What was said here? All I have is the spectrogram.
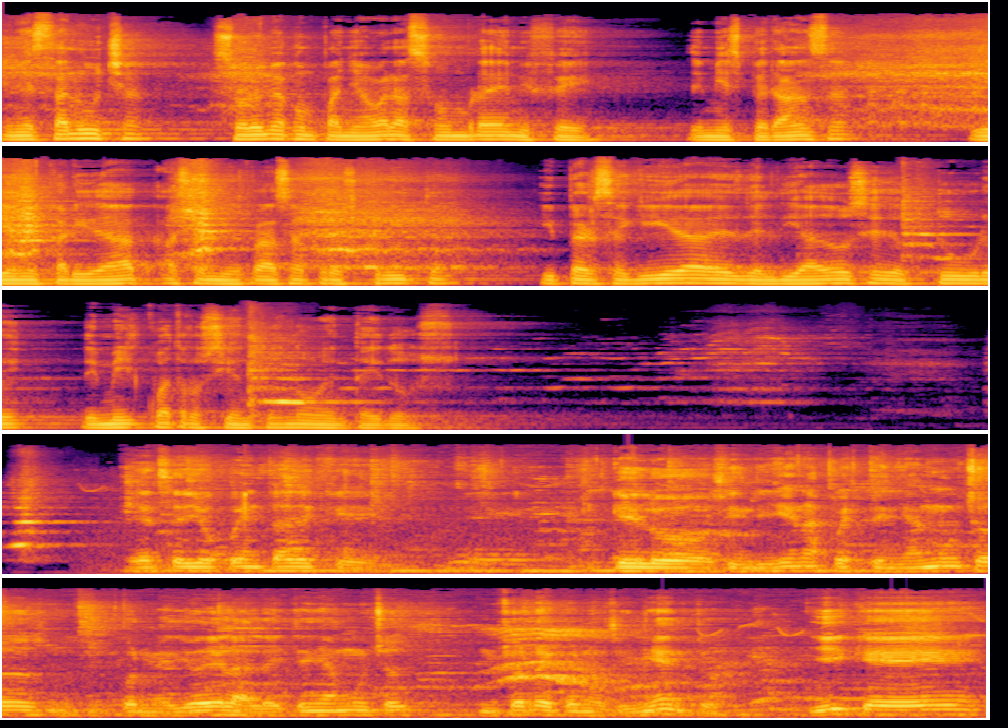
En esta lucha solo me acompañaba la sombra de mi fe, de mi esperanza y de mi caridad hacia mi raza proscrita y perseguida desde el día 12 de octubre de 1492. Él se dio cuenta de que, que los indígenas pues tenían muchos, por medio de la ley tenían muchos, muchos reconocimientos y que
